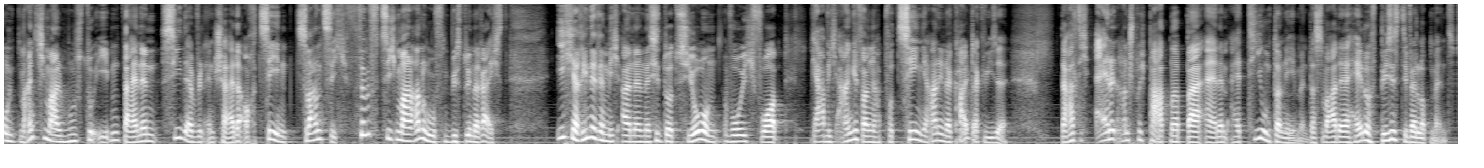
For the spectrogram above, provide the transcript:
Und manchmal musst du eben deinen C-Level-Entscheider auch 10, 20, 50 Mal anrufen, bis du ihn erreichst. Ich erinnere mich an eine Situation, wo ich vor ja, wie ich angefangen habe, vor zehn Jahren in der Kaltakquise, da hatte ich einen Ansprechpartner bei einem IT-Unternehmen. Das war der Head of Business Development.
